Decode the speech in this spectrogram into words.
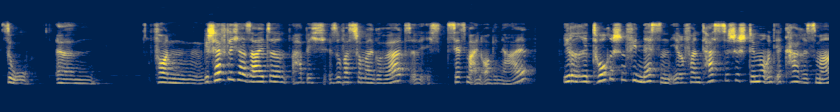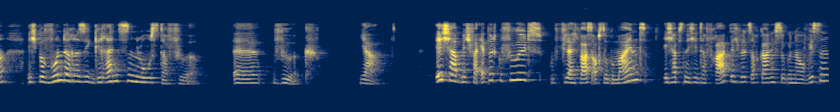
So, ähm, von geschäftlicher Seite habe ich sowas schon mal gehört. Ich setze mal ein Original. Ihre rhetorischen Finessen, ihre fantastische Stimme und ihr Charisma, ich bewundere sie grenzenlos dafür. Äh, Würg. Ja. Ich habe mich veräppelt gefühlt, vielleicht war es auch so gemeint. Ich habe es nicht hinterfragt, ich will es auch gar nicht so genau wissen.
